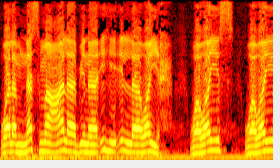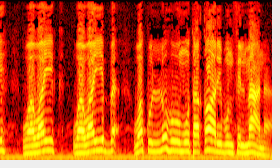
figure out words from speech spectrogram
ولم نسمع على بنائه إلا ويح وويس وويه وويك وويب وكله متقارب في المعنى.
